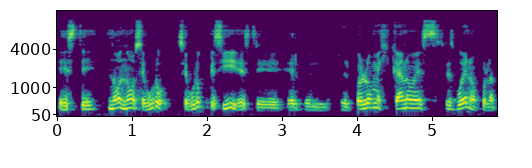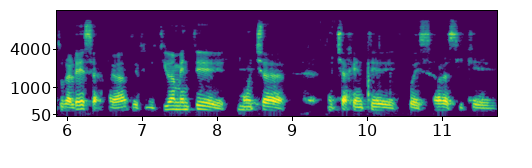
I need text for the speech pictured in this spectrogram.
Este, no, no, seguro, seguro que sí. Este, el, pueblo mexicano es, bueno por naturaleza, Definitivamente mucha, mucha gente, pues ahora sí que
